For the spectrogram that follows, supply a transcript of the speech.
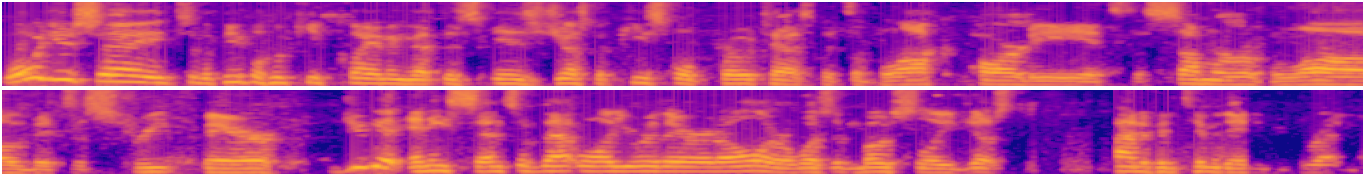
What would you say to the people who keep claiming that this is just a peaceful protest? It's a block party. It's the summer of love. It's a street fair. Did you get any sense of that while you were there at all, or was it mostly just kind of intimidating and threatening?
